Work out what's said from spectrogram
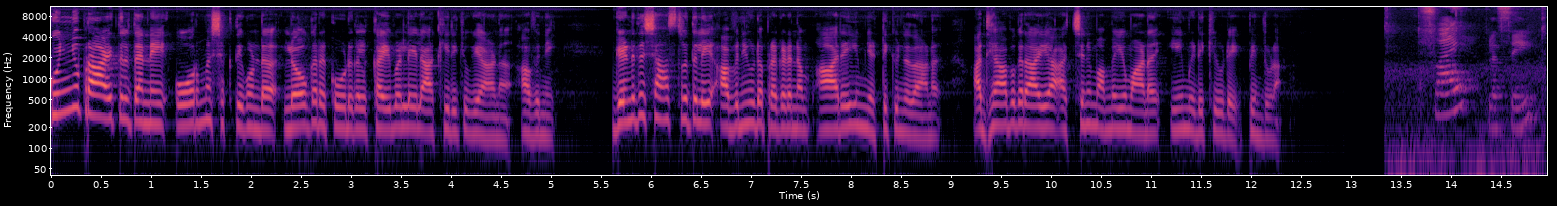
കുഞ്ഞു പ്രായത്തിൽ തന്നെ ഓർമ്മശക്തി കൊണ്ട് ലോക റെക്കോർഡുകൾ കൈവെള്ളയിലാക്കിയിരിക്കുകയാണ് അവനി ഗണിതശാസ്ത്രത്തിലെ അവനിയുടെ പ്രകടനം ആരെയും ഞെട്ടിക്കുന്നതാണ് അധ്യാപകരായ അച്ഛനും അമ്മയുമാണ് ഈ മിടുക്കിയുടെ പിന്തുണ 5 plus 8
